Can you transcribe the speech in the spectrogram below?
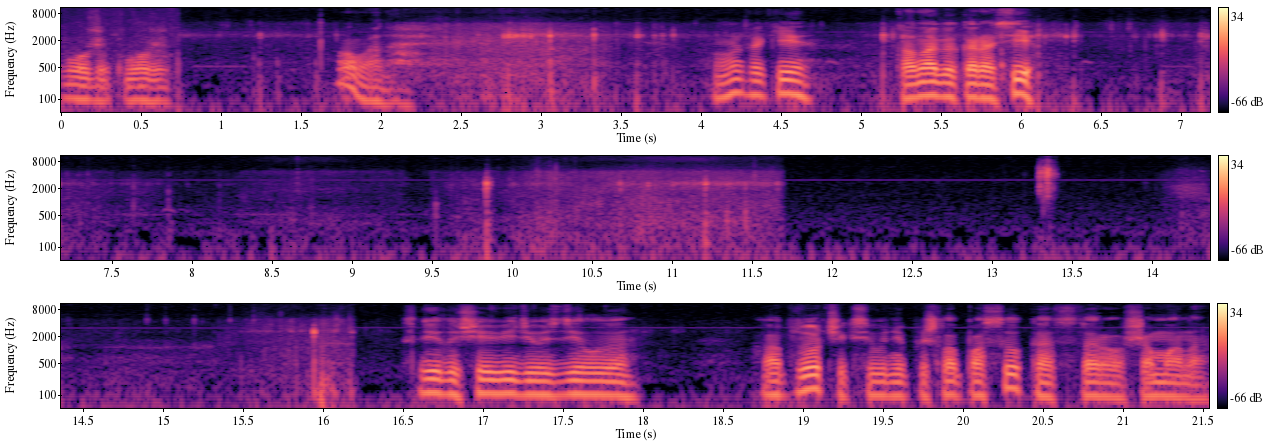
Ложит, ложит. Ну ладно. Вот такие танага караси. Следующее видео сделаю обзорчик. Сегодня пришла посылка от старого шамана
